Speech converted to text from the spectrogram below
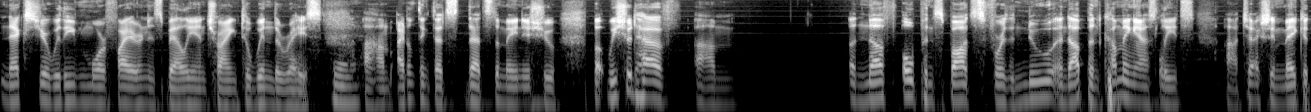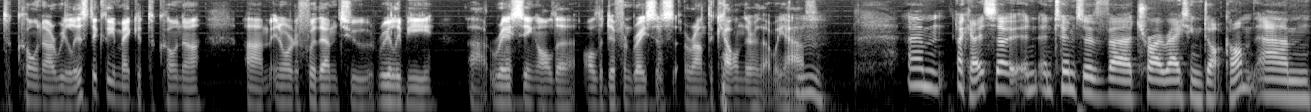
next year with even more fire in his belly and trying to win the race. Yeah. Um, I don't think that's that's the main issue, but we should have um, enough open spots for the new and up and coming athletes uh, to actually make it to Kona, realistically make it to Kona, um, in order for them to really be uh, racing all the all the different races around the calendar that we have. Mm. Um, okay, so in, in terms of uh, trirating.com, um,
